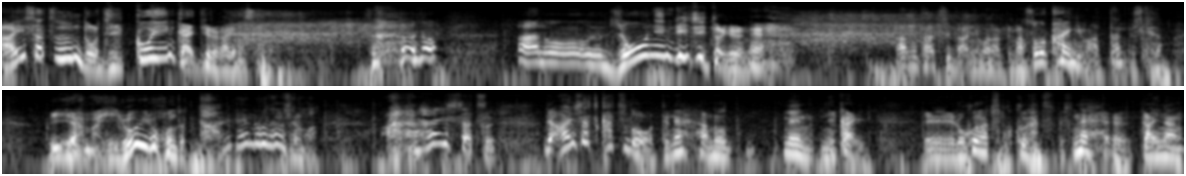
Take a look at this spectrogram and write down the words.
挨拶運動実行委員会っていうのがありました。その、あの、常任理事というね、あの立場にもなって、まあその会議もあったんですけど、いや、まあいろいろ本当大変でございますね、もう。挨拶。で、挨拶活動ってね、あの、年2回、えー、6月と9月ですね、大難、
